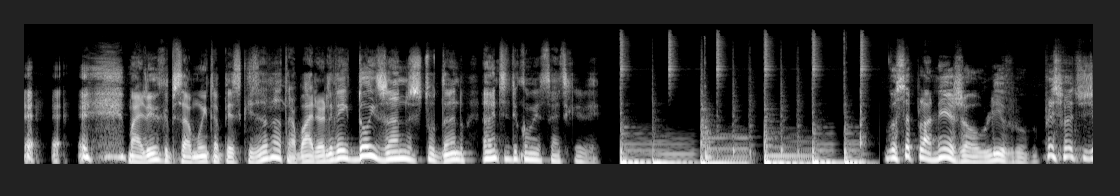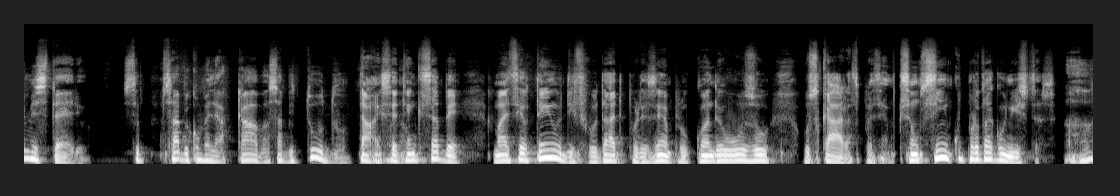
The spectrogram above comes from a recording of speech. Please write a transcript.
Mas livro que precisa muita pesquisa dá trabalho. Eu levei dois anos estudando antes de começar a escrever. Você planeja o livro, principalmente de mistério? Você sabe como ele acaba, sabe tudo? Não, você tem que saber. Mas eu tenho dificuldade, por exemplo, quando eu uso os caras, por exemplo, que são cinco protagonistas. Uhum.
